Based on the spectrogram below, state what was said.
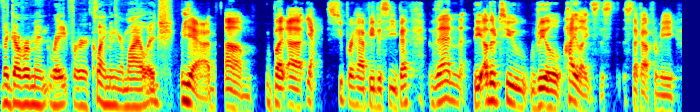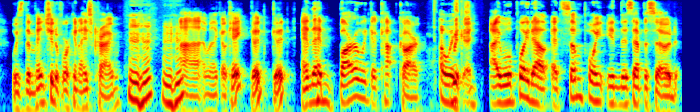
the government rate for claiming your mileage. Yeah. Um, but uh, yeah, super happy to see Beth. Then the other two real highlights that st- stuck out for me was the mention of organized crime. Mm-hmm, Uh, I'm like, okay, good, good. And then borrowing a cop car. Always Which good. I will point out at some point in this episode,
